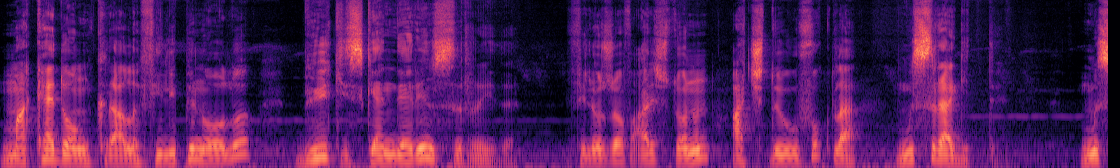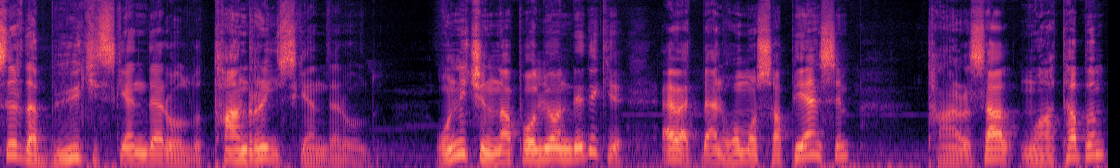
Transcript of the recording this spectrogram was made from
Makedon kralı Filip'in oğlu Büyük İskender'in sırrıydı. Filozof Aristo'nun açtığı ufukla Mısır'a gitti. Mısır'da Büyük İskender oldu. Tanrı İskender oldu. Onun için Napolyon dedi ki evet ben homo sapiensim, tanrısal muhatapım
